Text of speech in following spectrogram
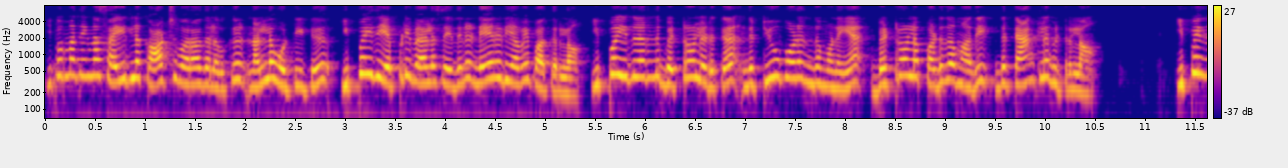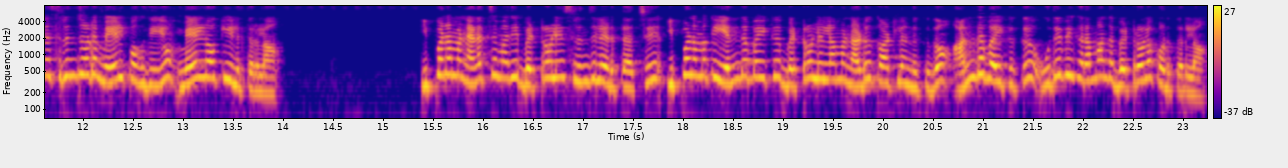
இப்போ பார்த்தீங்கன்னா சைடில் காற்று வராத அளவுக்கு நல்லா ஒட்டிட்டு இப்போ இது எப்படி வேலை செய்யுதுன்னு நேரடியாகவே பார்த்துடலாம் இப்போ இதுல இருந்து பெட்ரோல் எடுக்க இந்த டியூபோட இந்த முனைய பெட்ரோலை படுத மாதிரி இந்த டேங்க்ல விட்டுறலாம் இப்போ இந்த சிரிஞ்சோட மேல் பகுதியையும் மேல் நோக்கி இழுத்துடலாம் இப்போ நம்ம நினைச்ச மாதிரி பெட்ரோலையும் சிரிஞ்சில் எடுத்தாச்சு. இப்போ நமக்கு எந்த பைக்கு பெட்ரோல் இல்லாம நடு காட்டுல நிக்குதோ அந்த பைக்குக்கு உதவிகரமா அந்த பெட்ரோலை கொடுத்துடலாம்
